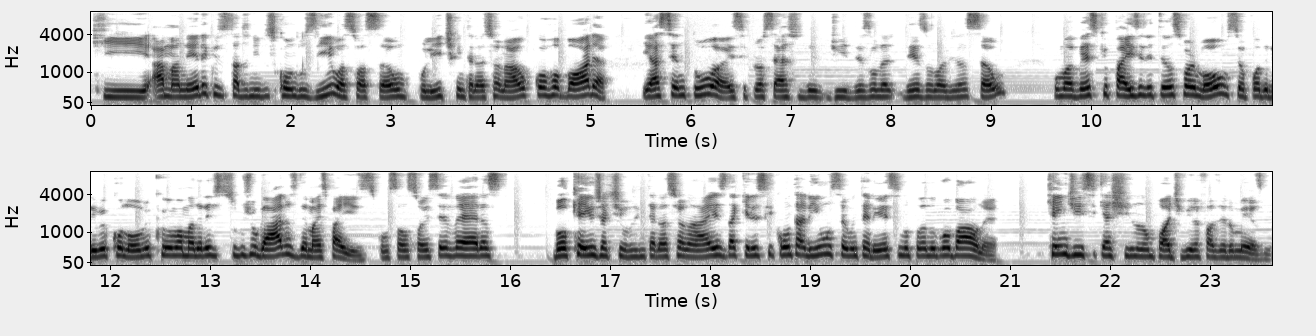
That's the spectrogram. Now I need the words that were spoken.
que a maneira que os Estados Unidos conduziu a sua ação política internacional corrobora e acentua esse processo de, de desvalorização, uma vez que o país ele transformou o seu poderio econômico em uma maneira de subjugar os demais países, com sanções severas, bloqueios de ativos internacionais daqueles que contariam o seu interesse no plano global, né? Quem disse que a China não pode vir a fazer o mesmo?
